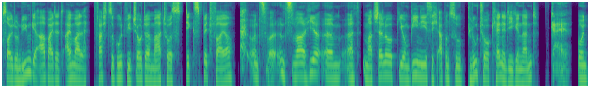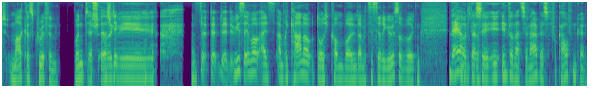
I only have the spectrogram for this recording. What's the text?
Pseudonym gearbeitet, einmal fast so gut wie Joe D'Amatos Dick Spitfire. Und zwar, und zwar hier ähm, hat Marcello Giombini sich ab und zu Pluto Kennedy genannt. Geil. Und Marcus Griffin. Und das ist irgendwie. Wie sie immer als Amerikaner durchkommen wollen, damit sie seriöser wirken. Naja, und, und dass äh, sie international besser verkaufen können.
